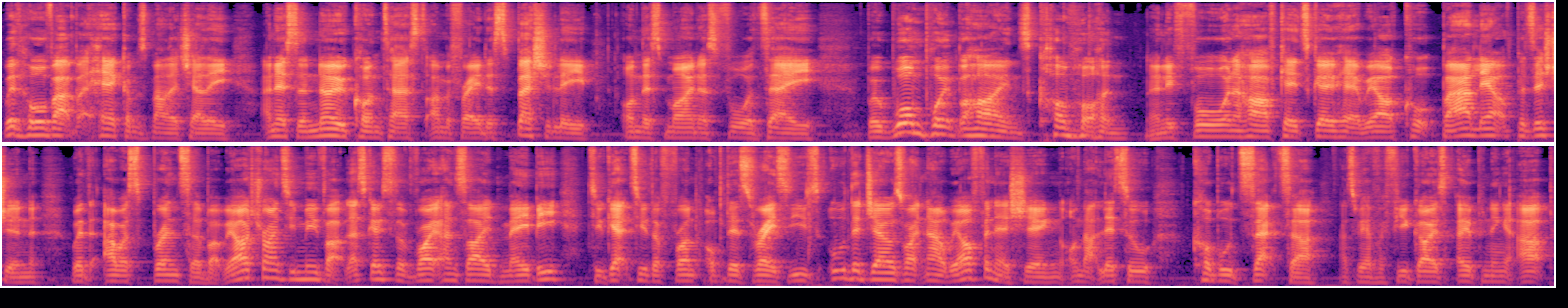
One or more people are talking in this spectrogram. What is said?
with Horvat. But here comes Malucelli. And it's a no contest, I'm afraid, especially on this minus four day. We're one point behind. Come on. Only four and a half K to go here. We are caught badly out of position with our sprinter, but we are trying to move up. Let's go to the right-hand side, maybe, to get to the front of this race. Use all the gels right now. We are finishing on that little cobbled sector as we have a few guys opening it up.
